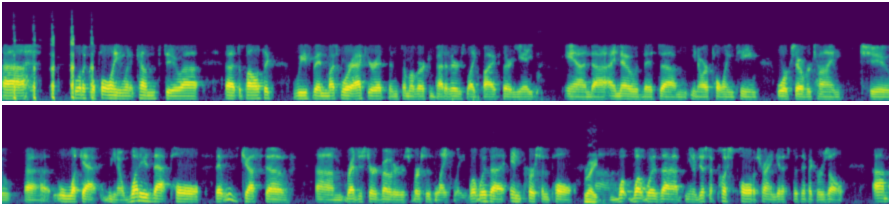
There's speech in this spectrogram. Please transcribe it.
uh, political polling when it comes to uh, uh, to politics. We've been much more accurate than some of our competitors, like 538. And uh, I know that um, you know our polling team works overtime to uh, look at you know what is that poll that was just of um, registered voters versus likely? What was a in-person poll? Right. Um, what what was a you know just a push poll to try and get a specific result? Um,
